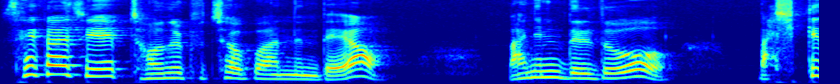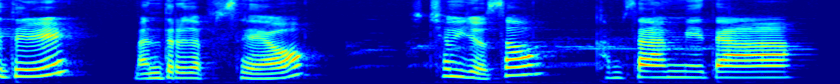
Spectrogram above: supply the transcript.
세 가지의 전을 부쳐 보았는데요. 마님들도 맛있게들 만들어 잡으세요. 시청해주셔서 감사합니다.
